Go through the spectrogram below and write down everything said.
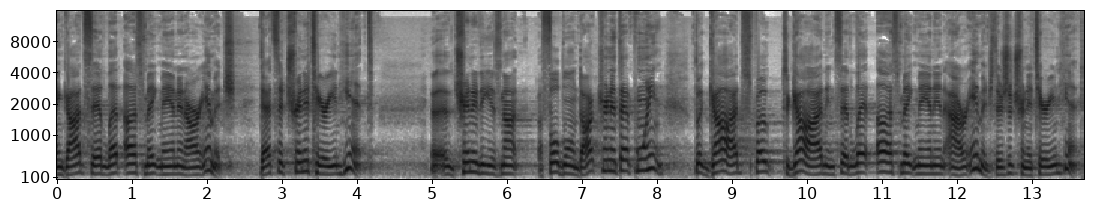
and God said, Let us make man in our image. That's a Trinitarian hint. Uh, Trinity is not a full blown doctrine at that point, but God spoke to God and said, Let us make man in our image. There's a Trinitarian hint.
